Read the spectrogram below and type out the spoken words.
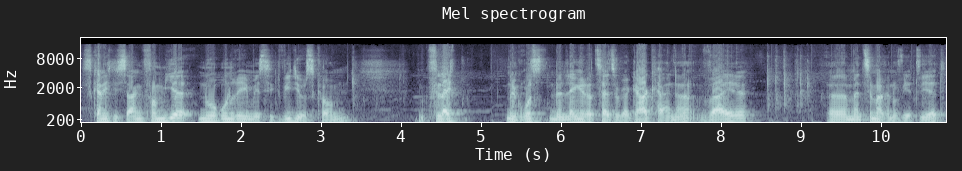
das kann ich nicht sagen, von mir nur unregelmäßig Videos kommen. Vielleicht eine große, eine längere Zeit sogar gar keine, weil äh, mein Zimmer renoviert wird.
